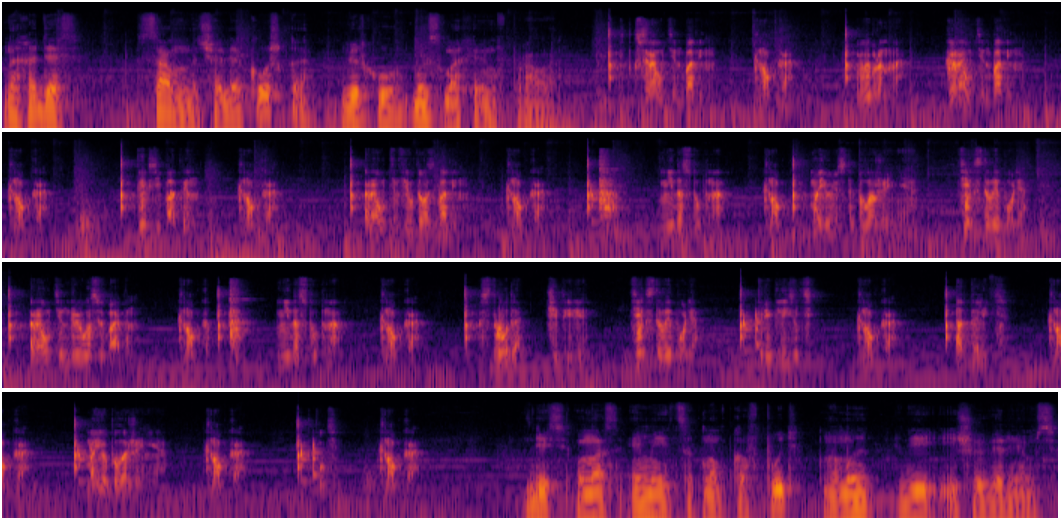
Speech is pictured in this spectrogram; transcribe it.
находясь в самом начале окошка, вверху, мы смахиваем вправо. Сраутин Бадын. Кнопка. Выбрано. Раутин Бадын. Кнопка. Текси Бадын. Кнопка. Раутин Филдос Бадын. Кнопка. Недоступно. Кнопка. Мое местоположение. Текстовое поле. Раутин Гривосы Бадын. Кнопка. Недоступно. Кнопка. Струда 4. Текстовое поле. Здесь у нас имеется кнопка «В путь», но мы к ней еще вернемся.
